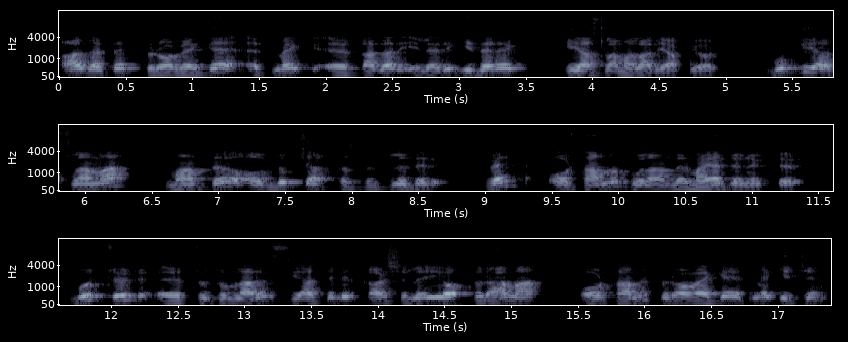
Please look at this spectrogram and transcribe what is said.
adete provoke etmek e, kadar ileri giderek kıyaslamalar yapıyor. Bu kıyaslama mantığı oldukça kısıtlıdır ve ortamı bulandırmaya dönüktür. Bu tür e, tutumların siyasi bir karşılığı yoktur ama ortamı provoke etmek için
